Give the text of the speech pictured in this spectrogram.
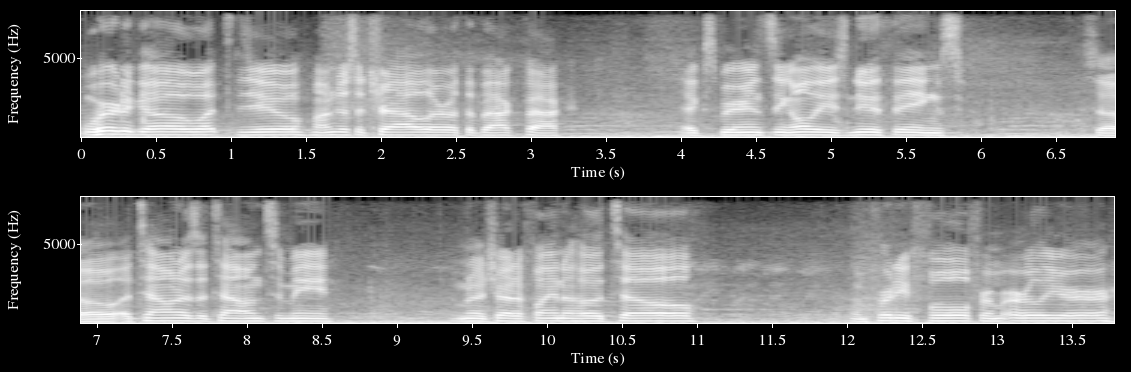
where to go, what to do. I'm just a traveler with a backpack experiencing all these new things. So a town is a town to me. I'm gonna try to find a hotel. I'm pretty full from earlier.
